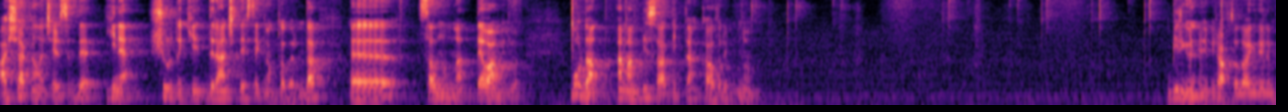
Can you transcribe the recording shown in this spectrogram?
aşağı kanal içerisinde yine şuradaki direnç destek noktalarında e, salınımla devam ediyor. Buradan hemen bir saatlikten kaldırayım bunu. Bir günlüğe bir haftalığa gidelim.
